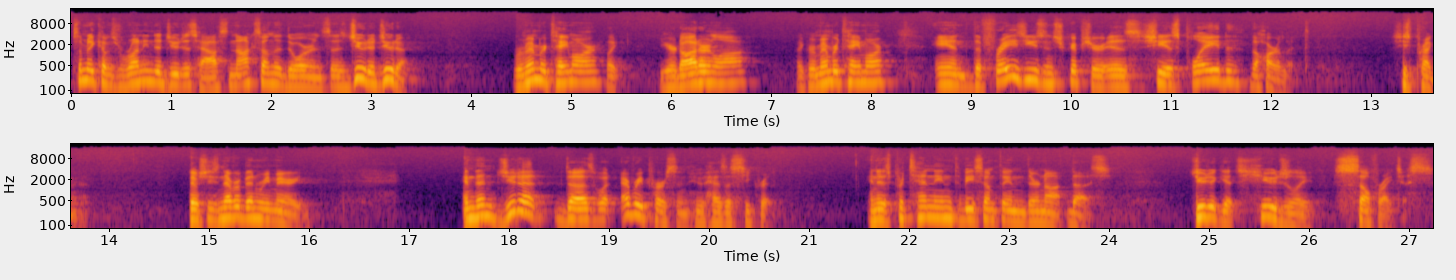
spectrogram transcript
somebody comes running to Judah's house, knocks on the door, and says, Judah, Judah, remember Tamar? Like your daughter in law? Like, remember Tamar? And the phrase used in Scripture is, she has played the harlot. She's pregnant, though she's never been remarried. And then Judah does what every person who has a secret and is pretending to be something they're not does. Judah gets hugely self righteous.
